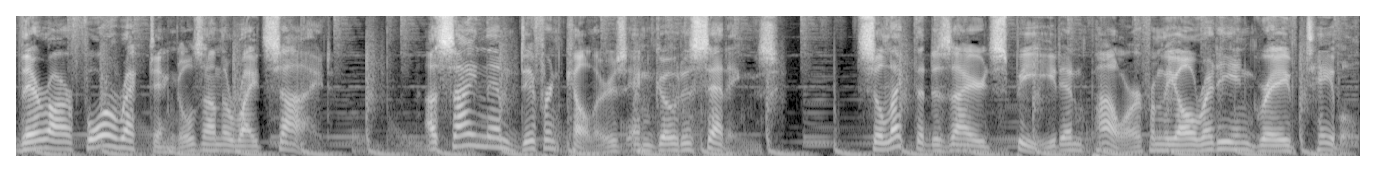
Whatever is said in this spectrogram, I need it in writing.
There are four rectangles on the right side. Assign them different colors and go to Settings. Select the desired speed and power from the already engraved table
